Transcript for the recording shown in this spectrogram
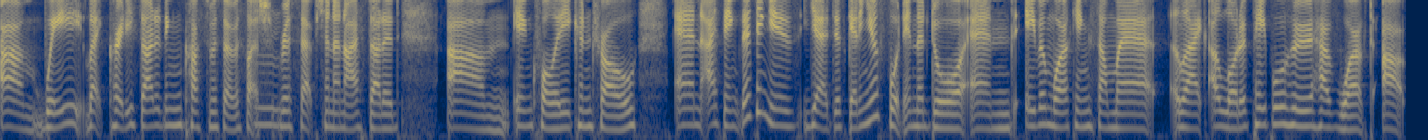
um, we like Cody started in customer service slash reception, and I started um, in quality control. And I think the thing is, yeah, just getting your foot in the door, and even working somewhere like a lot of people who have worked up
